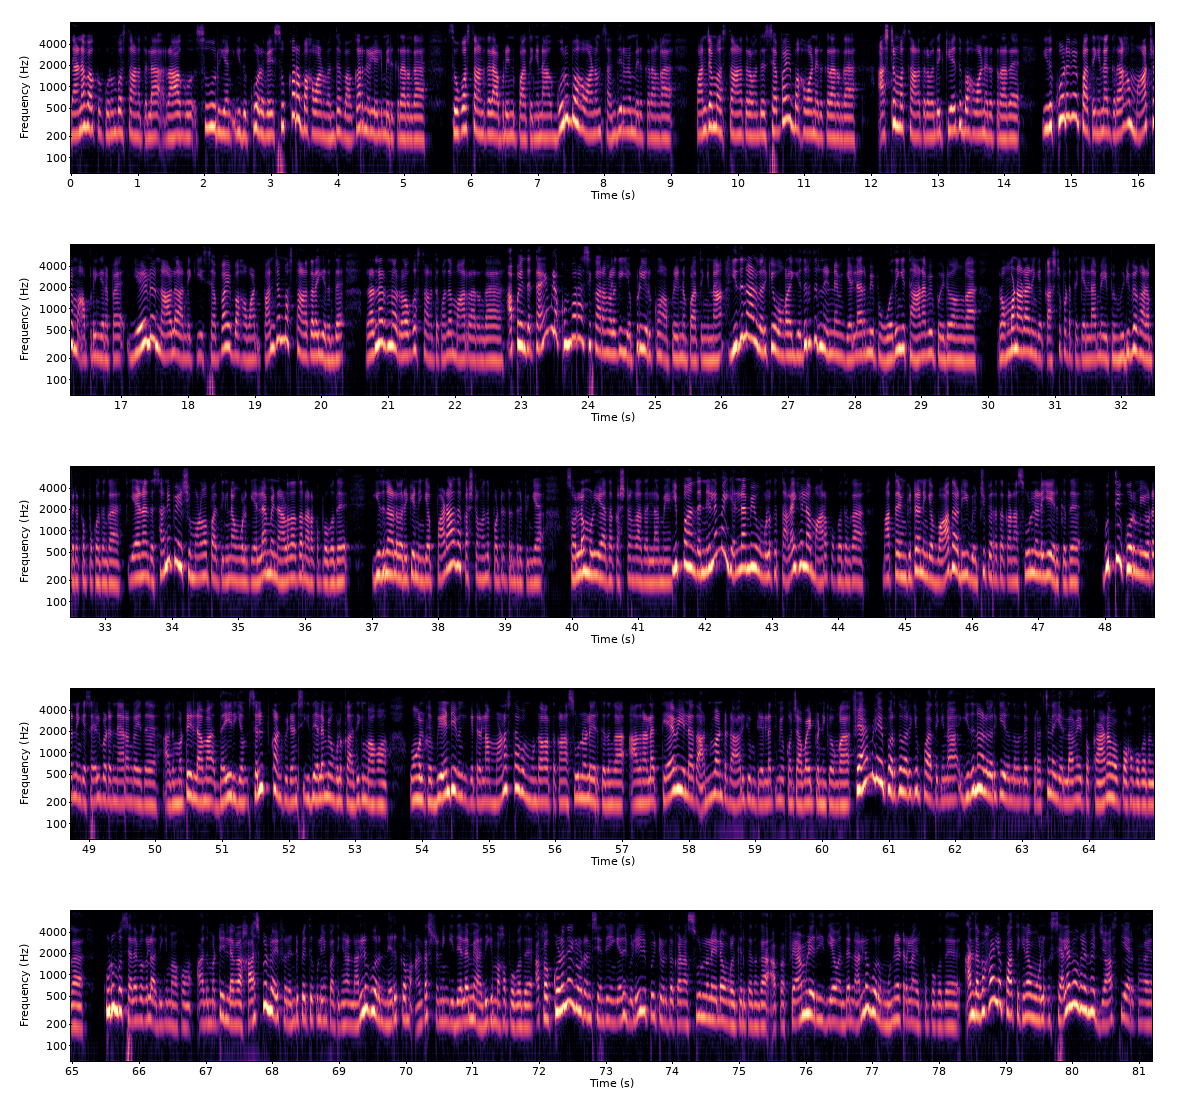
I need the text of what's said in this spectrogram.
தனவாக்கு குடும்பஸ்தானத்தில் ராகு சூரியன் இது கூடவே சுக்கர பகவான் வந்து வகர் நிலையிலும் இருக்கிறாருங்க. சுகஸ்தானத்தில் அப்படின்னு பார்த்தீங்கன்னா குரு பகவானும் சந்திரனும் இருக்கிறாங்க. பஞ்சமஸ்தானத்தில் வந்து செவ்வாய் பகவான் இருக்கிறாருங்க. அஷ்டமஸ்தானத்தில் வந்து கேது பகவான் இருக்கிறாரு. இது கூடவே பார்த்தீங்கன்னா கிரக மாற்றம் அப்படிங்கிறப்ப ஏழு நாலு அன்னைக்கு செவ்வாய் பகவான் பஞ்சமஸ்தானத்தில் இருந்து ரன்னர்னு ரோகஸ்தானத்துக்கு வந்து மாறுறாருங்க. அப்போ இந்த டைமில் கும்பராசிக்காரங்களுக்கு எப்படி இருக்கும் அப்படின்னு பார்த்தீங்கன்னா இது நாள் வரைக்கும் உங்களை எதிர்த்து நின்றவங்க எல்லாருமே இப்போ ஒதுங்கி தானாகவே போயிடுவாங்க. ரொம்ப நாளாக நீங்கள் கஷ்டப்பட்டதுக்கு எல்லாமே இப்போ விடிவு காலம் பிறக்க போகுதுங்க. ஏன்னா இந்த சனி பயிற்சி மூலமாக பார்த்தீங்கன்னா உங்களுக்கு எல்லாமே நல்லதாக தான் நடக்க போகுது. இது நாள் வரைக்கும் நீங்கள் படாத கஷ்டம் வந்து பட்டுட்டு இருந்திருப்பீங்க. சொல்ல முடியாத கஷ்டங்க அதெல்லாமே. இப்போ அந்த நிலைமை எல்லாமே உங்களுக்கு தலைகீழாக மாறப்போகுதுங்க. மற்றவங்கிட்ட நீங்கள் வாதாடி வெற்றி பெறதுக்கான சூழ்நிலையே இருக்குது. புத்தி கூர்மையோட நீங்கள் செயல்பட நேரங்க இது. அது மட்டும் இல்லாமல் தைரியம் செல்ஃப் கான்ஃபிடென்ஸ் இது எல்லாமே உங்களுக்கு அதிகமாகும். உங்களுக்கு வேண்டியவங்க கிட்டலாம் மனஸ்தாபம் உண்டாகிறதுக்கான சூழ்நிலை இருக்குதுங்க. அதனால் தேவையில்லாத அன்வான்ட் ஆர்குமெண்ட் எல்லாத்தையுமே கொஞ்சம் அவாய்ட் பண்ணிக்கோங்க. ஃபேமிலியை பொறுத்த வரைக்கும் பார்த்தீங்கன்னா இது நாள் வரைக்கும் இருந்த வந்த பிரச்சனை எல்லாமே இப்போ காணாமல் போக போகுதுங்க. குடும்ப செலவுகள் அதிகமாகும். அது மட்டும் இல்லைங்க ஹஸ்பண்ட் ஒய்ஃப் ரெண்டு பேத்துக்குள்ளேயும் பார்த்தீங்கன்னா நல்ல ஒரு நெருக்கம் அண்டர்ஸ்டாண்டிங் இது எல்லாமே அதிகமாக போகுது. அப்போ குழந்தைகளுடன் சேர்ந்து எங்கேயாவது வெளியில் போயிட்டு வரதுக்கான சூழ்நிலையில உங்களுக்கு இருக்குதுங்க. அப்போ ஃபேமிலி ரீதியாக வந்து நல்ல ஒரு முன்னேற்றம்லாம் இருக்க போகுது. அந்த வகையில் பார்த்தீங்கன்னா உங்களுக்கு செலவுகளுமே ஜாஸ்தியாக இருக்குங்க.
